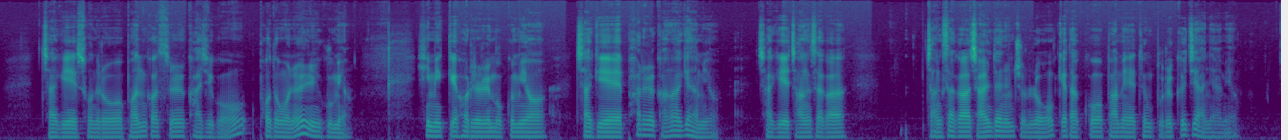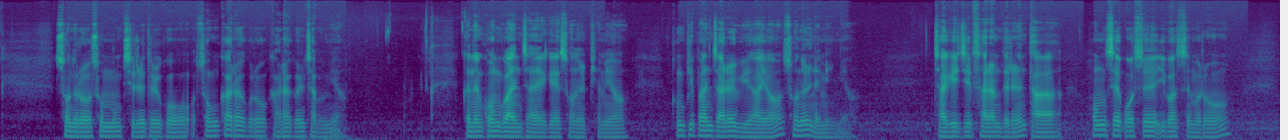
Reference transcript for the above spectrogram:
자기의 손으로 번 것을 가지고 포도원을 일구며 힘있게 허리를 묶으며 자기의 팔을 강하게 하며 자기의 장사가 장사가 잘 되는 줄로 깨닫고 밤에 등불을 끄지 아니하며 손으로 손뭉치를 들고 손가락으로 가락을 잡으며 그는 공고한 자에게 손을 펴며 궁핍한 자를 위하여 손을 내밀며 자기 집 사람들은 다 홍색 옷을 입었으므로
